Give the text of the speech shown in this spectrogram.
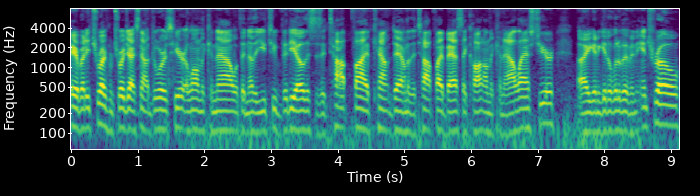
Hey everybody, Troy from Troy Jackson Outdoors here along the canal with another YouTube video. This is a top five countdown of the top five bass I caught on the canal last year. Uh, you're gonna get a little bit of an intro,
